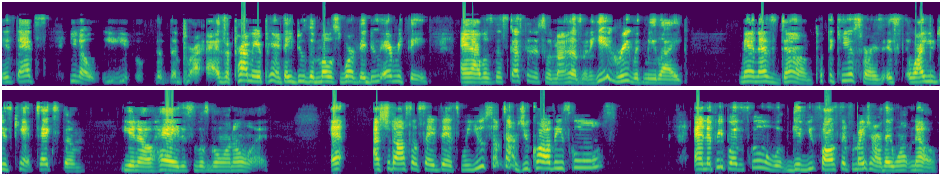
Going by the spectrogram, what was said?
if that's, you know, you, the, the, as a primary parent, they do the most work, they do everything. And I was discussing this with my husband. He agreed with me, like, man, that's dumb. Put the kids first. It's why you just can't text them, you know, hey, this is what's going on. I should also say this when you sometimes you call these schools and the people at the school will give you false information or they won't know.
